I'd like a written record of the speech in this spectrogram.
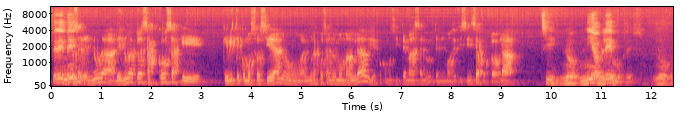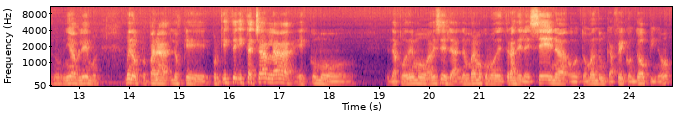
tremendo. Entonces desnuda, desnuda todas esas cosas que, que, viste, como sociedad no, algunas cosas no hemos madurado y después como sistema de salud tenemos deficiencia por todos lados. Sí, no, ni hablemos de eso, no, no, ni hablemos. Bueno, para los que, porque este, esta charla es como, la podemos, a veces la nombramos como detrás de la escena o tomando un café con Dopi, ¿no?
